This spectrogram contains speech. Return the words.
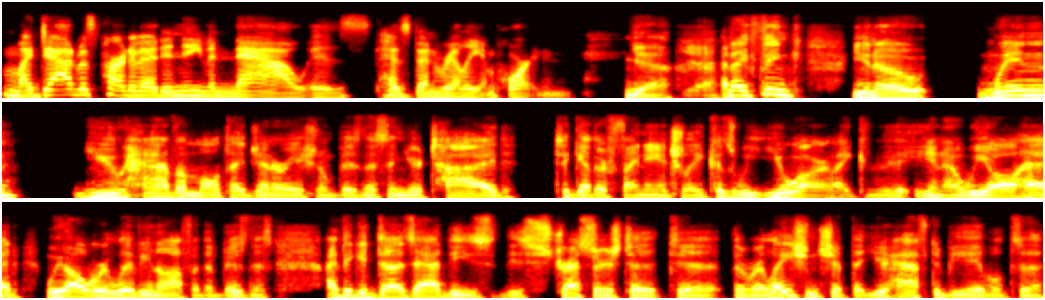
my dad was part of it and even now is has been really important. Yeah. Yeah. And I think, you know, when you have a multi-generational business and you're tied together financially because we you are like you know we all had we all were living off of the business i think it does add these these stressors to to the relationship that you have to be able to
